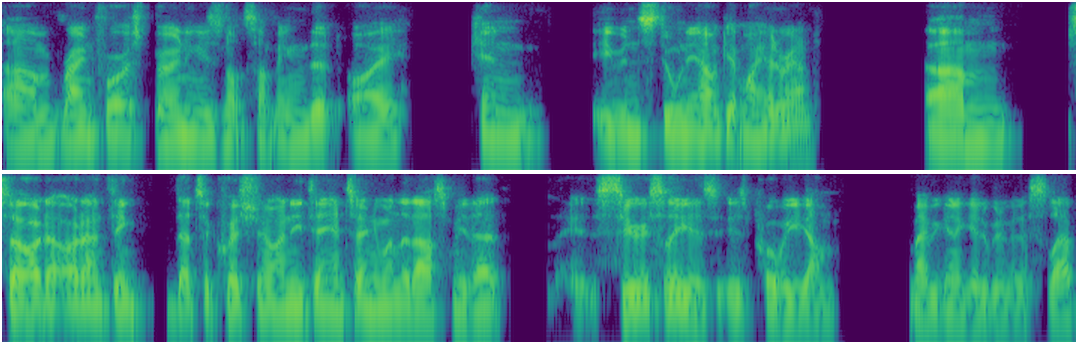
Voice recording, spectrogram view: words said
Um, rainforest burning is not something that I can even still now get my head around. Um, so I don't, I don't think that's a question I need to answer. Anyone that asks me that eh, seriously is is probably um maybe going to get a bit of a slap.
